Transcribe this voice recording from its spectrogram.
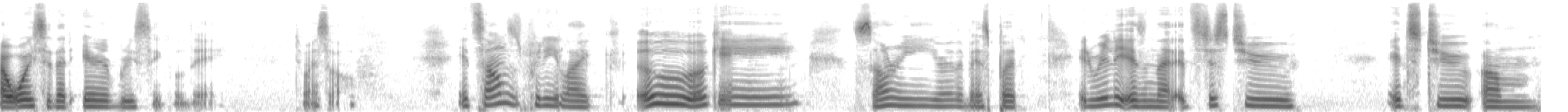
I always say that every single day to myself. it sounds pretty like, oh, okay, sorry, you're the best, but it really isn't that. It's just to, it's to um,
